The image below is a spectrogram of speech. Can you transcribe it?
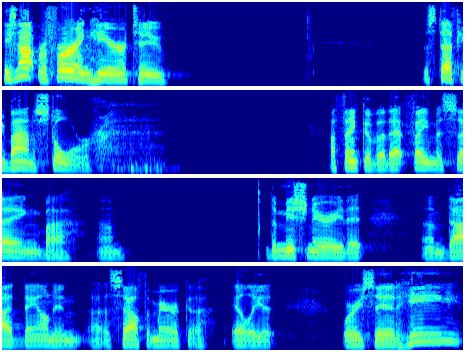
He's not referring here to the stuff you buy in a store. I think of that famous saying by um, the missionary that um, died down in uh, South America, Elliot, where he said, He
